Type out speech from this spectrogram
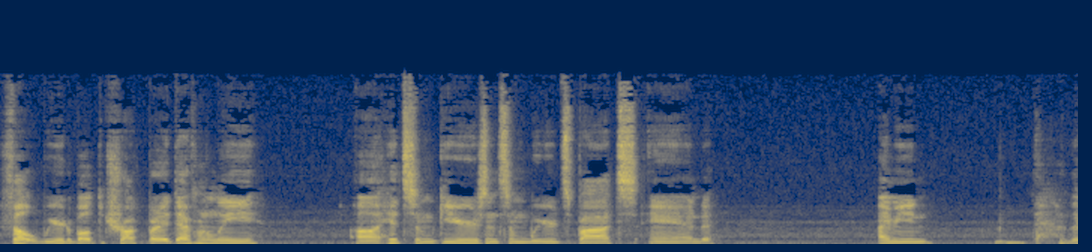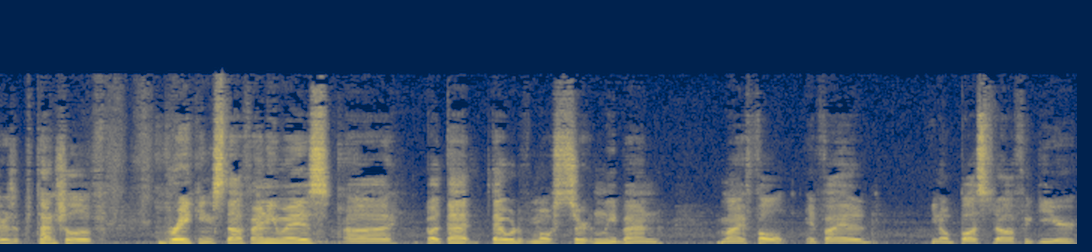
felt weird about the truck, but I definitely uh, hit some gears in some weird spots. And I mean, there's a potential of breaking stuff anyways. Uh, but that, that would have most certainly been my fault if I had, you know, busted off a gear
